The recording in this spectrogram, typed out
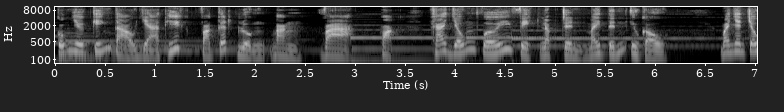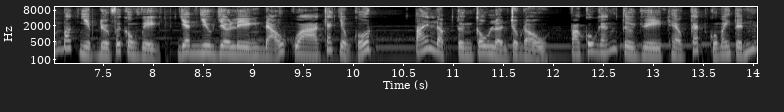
cũng như kiến tạo giả thiết và kết luận bằng và hoặc khá giống với việc lập trình máy tính yêu cầu. Bà nhanh chóng bắt nhịp được với công việc, dành nhiều giờ liền đảo qua các dòng code, tái lập từng câu lệnh trong đầu và cố gắng tư duy theo cách của máy tính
